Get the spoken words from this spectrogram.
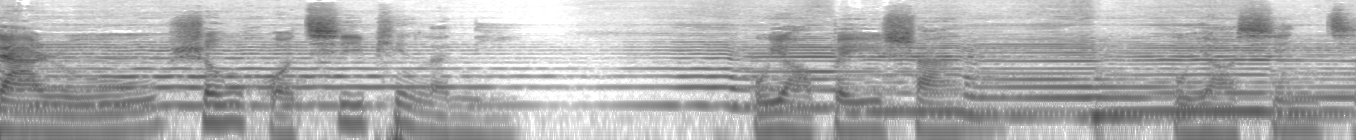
假如生活欺骗了你，不要悲伤，不要心急。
